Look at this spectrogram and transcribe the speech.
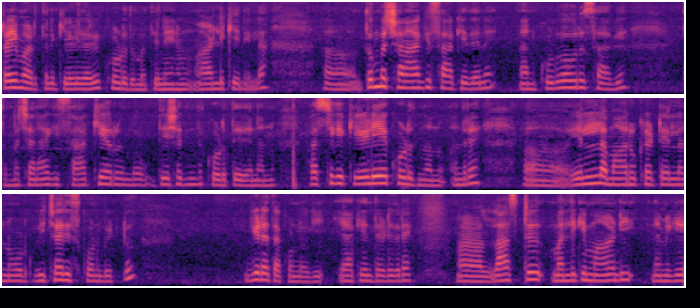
ಟ್ರೈ ಮಾಡ್ತೇನೆ ಕೇಳಿದಾಗ ಕೊಡೋದು ಮತ್ತಿನ್ನೇನು ಮಾಡಲಿಕ್ಕೇನಿಲ್ಲ ತುಂಬ ಚೆನ್ನಾಗಿ ಸಾಕಿದ್ದೇನೆ. ನಾನು ಕೊಡುವವರು ಸಹ ಹಾಗೆ ತುಂಬ ಚೆನ್ನಾಗಿ ಸಾಕಿಯರು ಎಂಬ ಉದ್ದೇಶದಿಂದ ಕೊಡ್ತಿದ್ದೆ ನಾನು. ಫಸ್ಟಿಗೆ ಕೇಳಿಯೇ ಕೊಡೋದು ನಾನು. ಅಂದರೆ ಎಲ್ಲ ಮಾರುಕಟ್ಟೆ ಎಲ್ಲ ನೋಡಿ, ವಿಚಾರಿಸ್ಕೊಂಡ್ಬಿಟ್ಟು ಗಿಡ ತಗೊಂಡೋಗಿ ಯಾಕೆ ಅಂತ ಹೇಳಿದರೆ ಲಾಸ್ಟ್ ಮಲ್ಲಿಗೆ ಮಾಡಿ ನಮಗೆ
